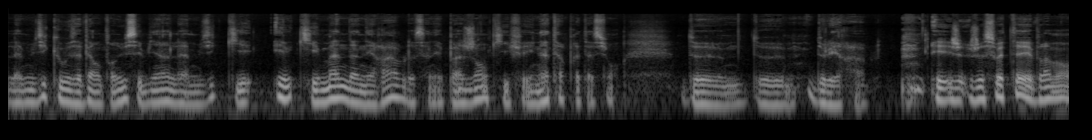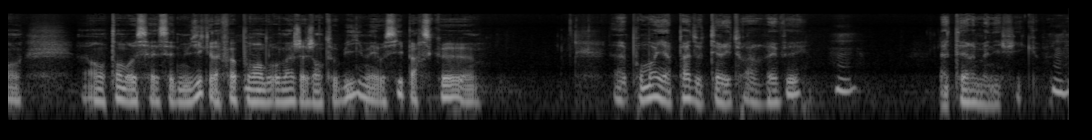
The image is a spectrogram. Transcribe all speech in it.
la, musique que vous avez entendue, c'est bien la musique qui, est, qui émane d'un érable. Ce n'est pas. Jean qui fait une interprétation de, de, de l'érable. Et je, souhaitais vraiment entendre cette, musique, à la fois pour rendre hommage à Jean Toby, mais aussi parce que euh, pour moi, il n'y a pas de territoire rêvé. Hmm. La Terre est magnifique. Hmm.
